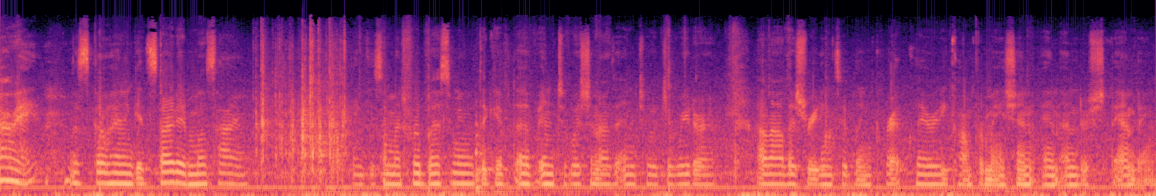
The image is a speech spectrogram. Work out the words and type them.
All right. Let's go ahead and get started. Most High. Thank you so much for blessing me with the gift of intuition as an intuitive reader. Allow this reading to bring clarity, confirmation, and understanding.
